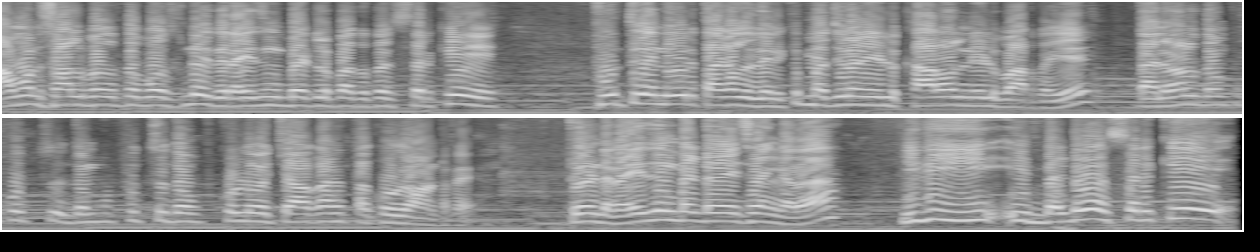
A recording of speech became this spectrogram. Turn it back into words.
మామూలు సాల్ పద్ధతి పోసుకుంటే ఇది రైజింగ్ బెడ్ల పద్ధతి వచ్చేసరికి పూర్తిగా నీరు తగలదు దీనికి. మధ్యలో నీళ్ళు కాలువలు నీళ్ళు పారుతాయి. దానివల్ల దుంప పుచ్చు దుంప పుచ్చు దుంప కుళ్ళు వచ్చే అవకాశం తక్కువగా ఉంటుంది. చూడండి రైజింగ్ బెడ్ వేసాం కదా. ఇది ఈ బెడ్ వచ్చేసరికి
